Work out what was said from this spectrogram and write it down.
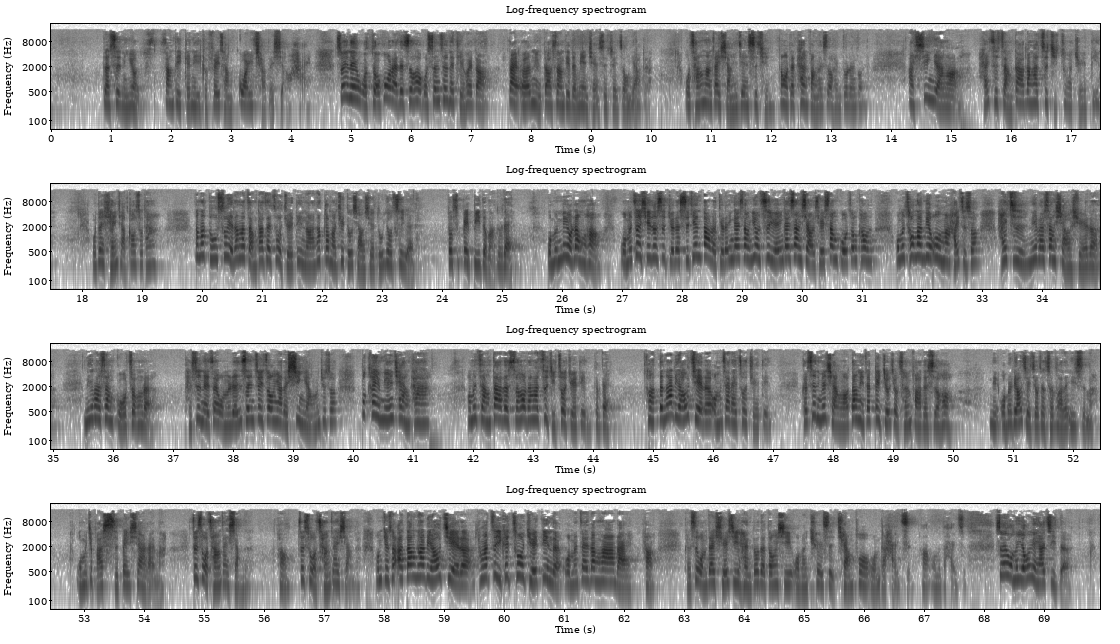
但是你有上帝给你一个非常乖巧的小孩，所以呢，我走过来的时候，我深深的体会到，带儿女到上帝的面前是最重要的。我常常在想一件事情，当我在探访的时候，很多人跟我啊，信仰啊，孩子长大让他自己做决定，我都很想告诉他。让他读书，也让他长大再做决定啊！他干嘛去读小学、读幼稚园？都是被逼的嘛，对不对？我们没有让哈，我们这些都是觉得时间到了，觉得应该上幼稚园，应该上小学、上国中。靠，我们从来没有问我们孩子说：“孩子，你要不要上小学了？你要不要上国中了？”可是呢，在我们人生最重要的信仰，我们就说不可以勉强他。我们长大的时候，让他自己做决定，对不对？好，等他了解了，我们再来做决定。可是你们想哦，当你在背九九乘法的时候，你我们了解九九乘法的意思吗？我们就把它十背下来嘛。这是我常在想的，好，这是我常在想的。我们就说啊，当他了解了，他自己可以做决定的，我们再让他来，好。可是我们在学习很多的东西，我们却是强迫我们的孩子，好，我们的孩子。所以我们永远要记得，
